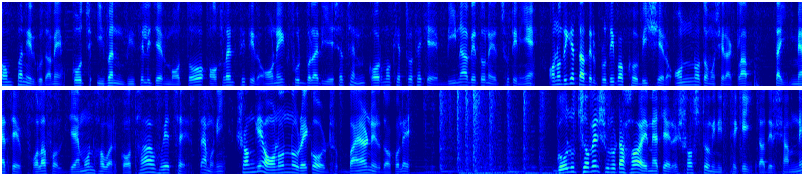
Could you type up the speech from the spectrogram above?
কোম্পানির গুদামে। কোচ ইভান ভিসেলিজের মতো অকল্যান্ড সিটির অনেক ফুটবলারই এসেছেন কর্মক্ষেত্র থেকে বিনা বেতনে ছুটি নিয়ে। অন্যদিকে তাদের প্রতিপক্ষ বিশ্বের অন্যতম সেরা ক্লাব। তাই ম্যাচে ফলাফল যেমন হওয়ার কথা হয়েছে তেমনি সঙ্গে অনন্য রেকর্ড বায়ার্নের দখলে। গোল উৎসবের শুরুটা হয় ম্যাচের ষষ্ঠ মিনিট থেকেই। তাদের সামনে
